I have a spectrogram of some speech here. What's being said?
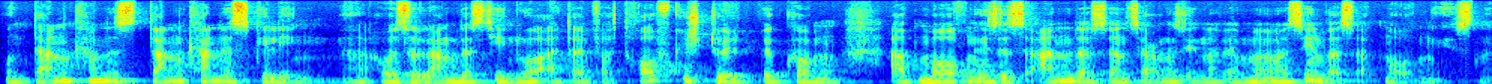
Und dann kann es, dann kann es gelingen. Aber solange das die nur halt einfach draufgestülpt bekommen, ab morgen ist es anders, dann sagen sie, na, werden wir mal sehen, was ab morgen ist. Ne?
